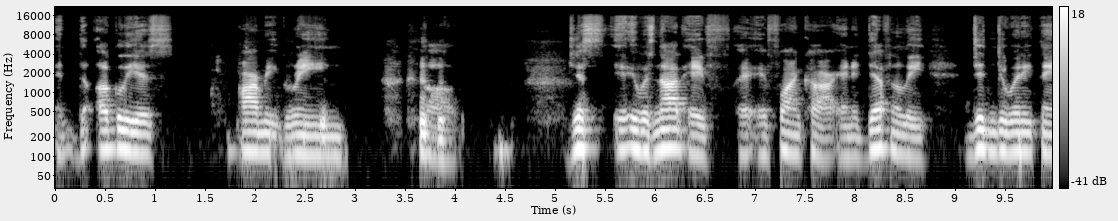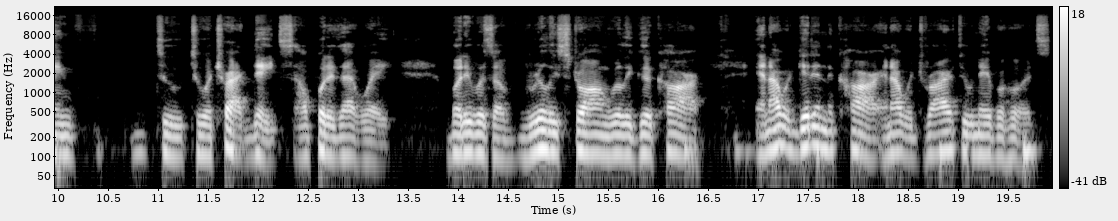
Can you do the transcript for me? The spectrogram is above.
and the ugliest army green. Uh, just it was not a a fun car, and it definitely didn't do anything to to attract dates. I'll put it that way. But it was a really strong, really good car. And I would get in the car and I would drive through neighborhoods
